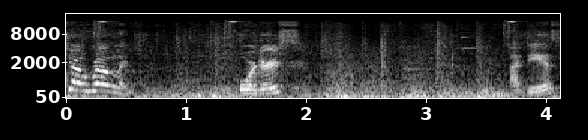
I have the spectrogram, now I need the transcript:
show rolling! Orders. Ideas?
